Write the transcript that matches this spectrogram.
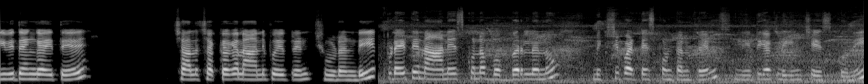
ఈ విధంగా అయితే చాలా చక్కగా నానిపోయి ఫ్రెండ్స్ చూడండి. ఇప్పుడైతే నానేసుకున్న బొబ్బర్లను మిక్సీ పట్టేసుకుంటాను ఫ్రెండ్స్ నీట్గా క్లీన్ చేసుకొని.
